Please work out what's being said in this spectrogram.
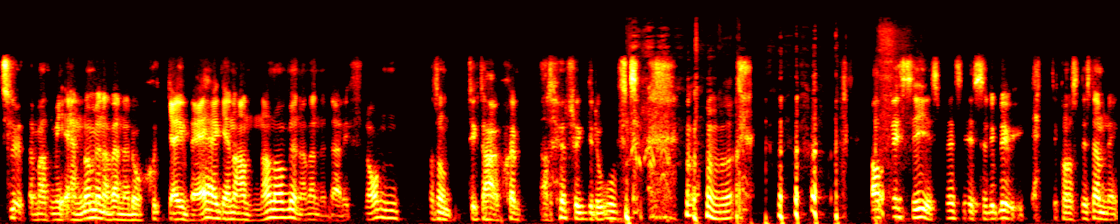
slutade med att en av mina vänner då skickade iväg en annan av mina vänner därifrån. Och så tyckte han skämtade för grovt. Ja, precis, precis. Så det blev jättekonstig stämning.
